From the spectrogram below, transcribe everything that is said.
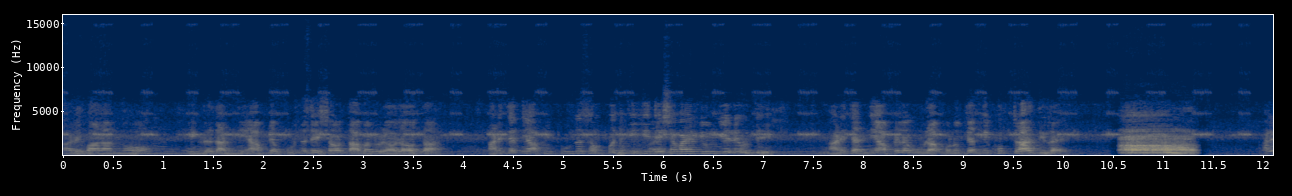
अरे बाळांनो इंग्रजांनी आपल्या पूर्ण देशावर ताबा मिळवला होता. आणि त्यांनी आपली पूर्ण संपत्ती ही देशाबाहेर घेऊन गेले होते. आणि त्यांनी आपल्याला गुलाम बनून त्यांनी खूप त्रास दिलाय. अरे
